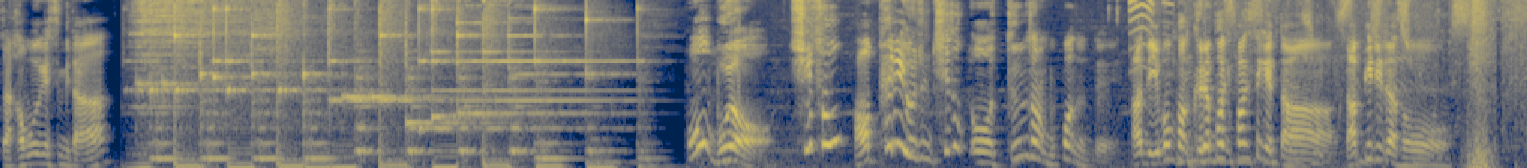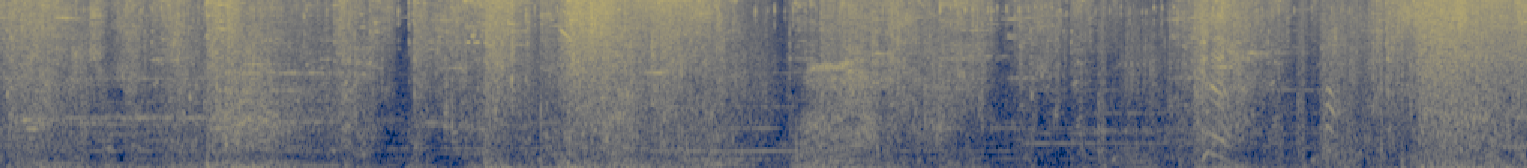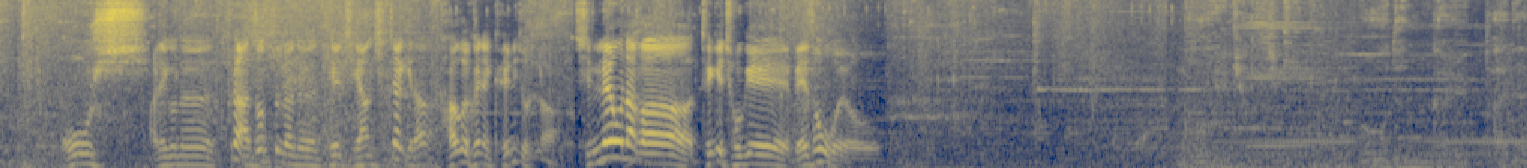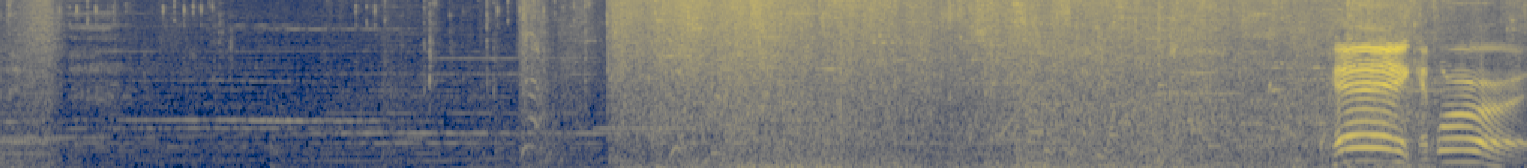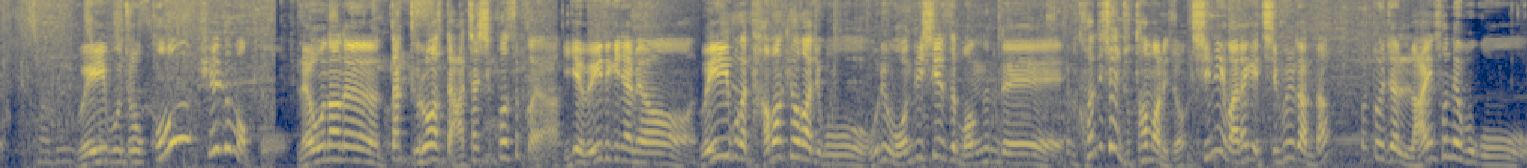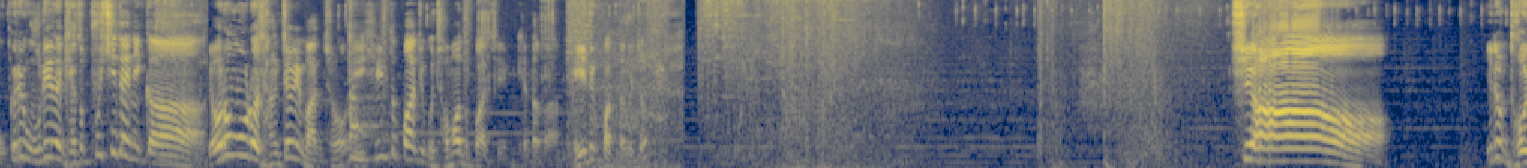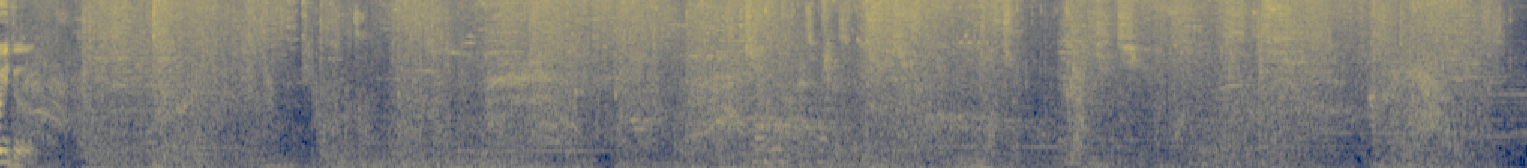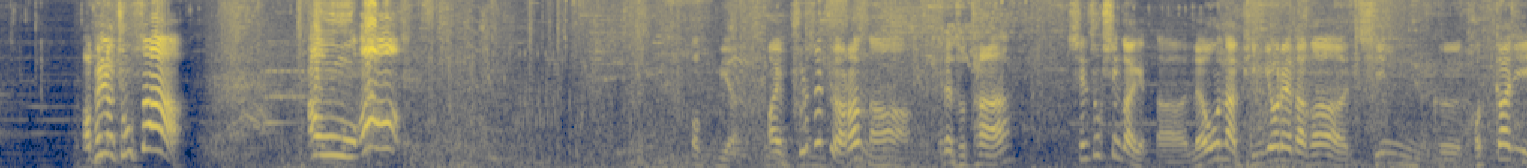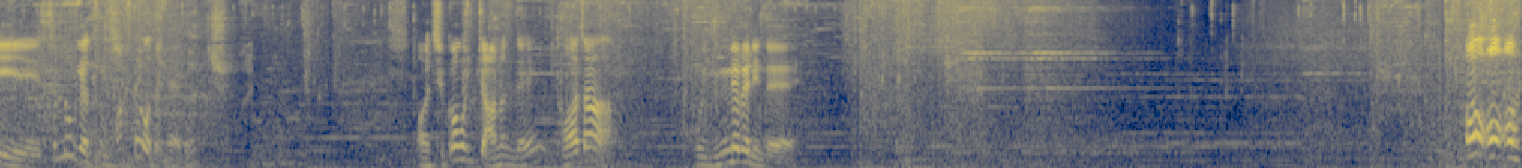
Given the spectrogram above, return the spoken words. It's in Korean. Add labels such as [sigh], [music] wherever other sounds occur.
자 가보겠습니다. 어 뭐야? 취소? 아 페리 요즘 취소? 어 드는 사람 못 봤는데. 아 근데 이번 판 그래프하기 빡세겠다. 나필이라서 오우씨. 아니 이거는 풀 안 썼으면은 대 재앙 시작이라 각을 그냥 괜히 줬다. 진레오나가 되게 저게 매서워요. 오케이 개꿀 웨이브 좋고 쉴드 먹고. 레오나는 딱 들어왔을 때 아차 싶었을 거야. 이게 왜 이득이냐면 웨이브가 다 박혀가지고 우리 원디 CS 먹는데 컨디션이 좋단 말이죠. 진이 만약에 집을 간다? 그럼 또 이제 라인 손해보고 그리고 우리는 계속 푸시되니까 여러모로 장점이 많죠. 이 힐도 빠지고 점화도 빠짐 게다가 게이득 봤다 그죠? 이야 이름 더이드 아 펠령 총 쏴! 아우 어! 어! 미안. 아니 풀 쓸 줄 알았나? 일단 좋다. 신속신 가야겠다. 레오나 빙결에다가 진그 덧까지 슬로기가 좀 빡세거든요 얘들. 어집 가고 싶지 않은데? 더 하자. 뭐 6레벨인데. 어어어 어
